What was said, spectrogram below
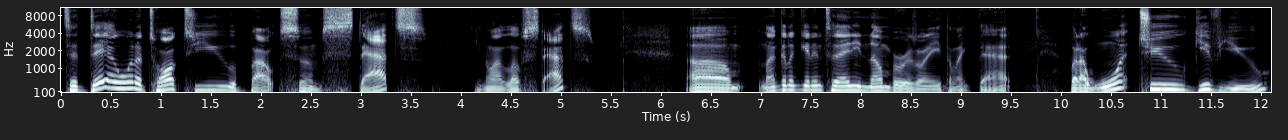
Today, I want to talk to you about some stats. You know, I love stats. Um, I'm not going to get into any numbers or anything like that, but I want to give you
